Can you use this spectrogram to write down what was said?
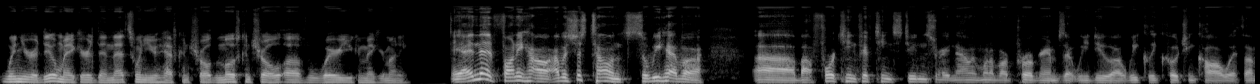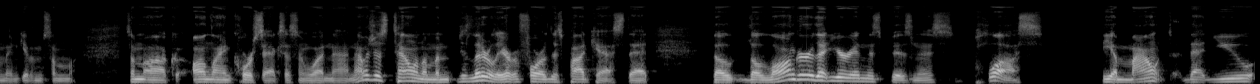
when you're a deal maker then that's when you have control the most control of where you can make your money. Yeah isn't that funny how i was just telling so we have a uh, about 14 15 students right now in one of our programs that we do a weekly coaching call with them and give them some some uh, online course access and whatnot. And i was just telling them just literally before this podcast that the the longer that you're in this business plus the amount that you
